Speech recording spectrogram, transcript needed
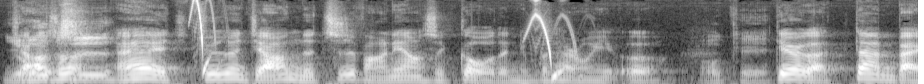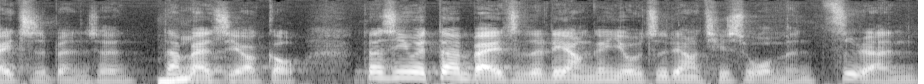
油脂，哎，就是说，假如你的脂肪量是够的，你不太容易饿。OK。第二个，蛋白质本身，蛋白质要够，但是因为蛋白质的量跟油脂量，其实我们自然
